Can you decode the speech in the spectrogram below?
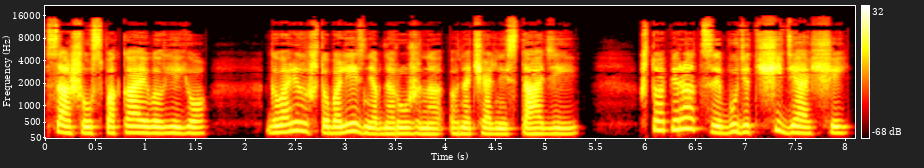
Саша успокаивал ее, говорил, что болезнь обнаружена в начальной стадии, что операция будет щадящей,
